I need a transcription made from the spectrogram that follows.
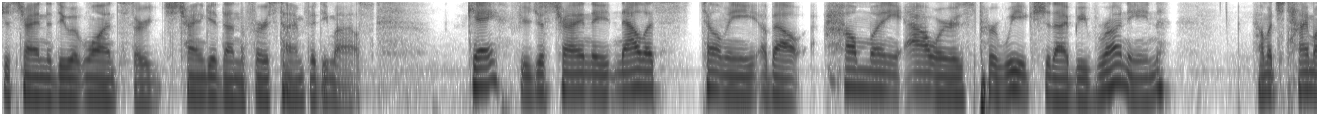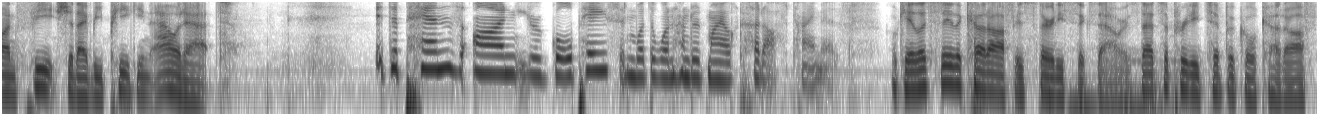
just trying to do it once or just trying to get it done the first time, 50 miles. Okay, if you're just trying to, now let's tell me about how many hours per week should I be running? How much time on feet should I be peaking out at? It depends on your goal pace and what the 100 mile cutoff time is. Okay, let's say the cutoff is 36 hours. That's a pretty typical cutoff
